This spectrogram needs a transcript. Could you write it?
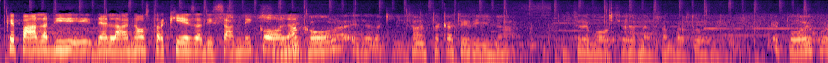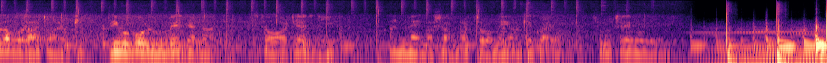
che parla di, della nostra chiesa di San Nicola. San Nicola e della chiesa Santa Caterina di Tremozia del San Bartolomeo. E poi ho collaborato anche il primo volume della storia di Almeno San Bartolomeo, anche quello sono tre volumi.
